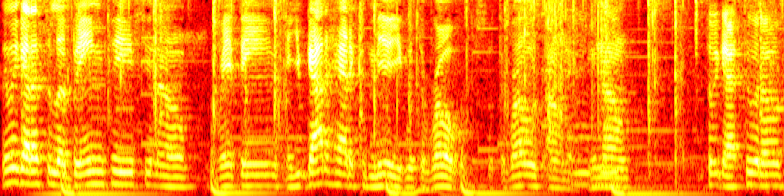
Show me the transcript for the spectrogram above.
then we got us a little bean piece, you know, red bean, and you gotta have a camellia with the rose, with the rose on it, you know. Mm-hmm. So we got two of those.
